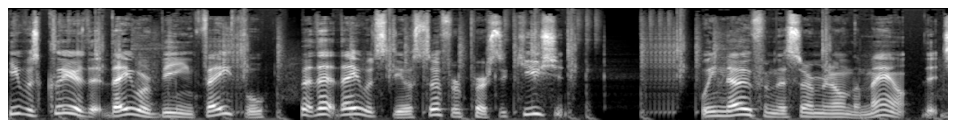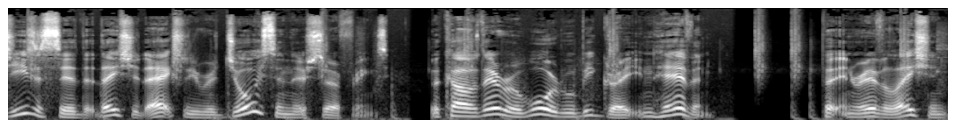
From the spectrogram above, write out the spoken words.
he was clear that they were being faithful, but that they would still suffer persecution. We know from the Sermon on the Mount that Jesus said that they should actually rejoice in their sufferings because their reward will be great in heaven. But in Revelation,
